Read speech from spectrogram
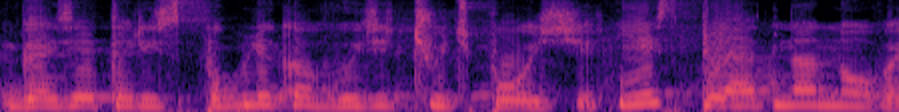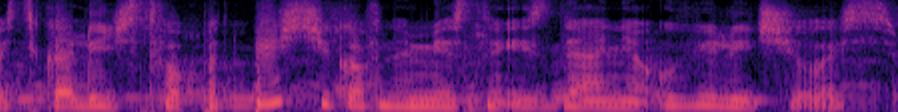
Газета «Республика» выйдет чуть позже. Есть приятная новость. Количество подписчиков на местные издания увеличилось.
